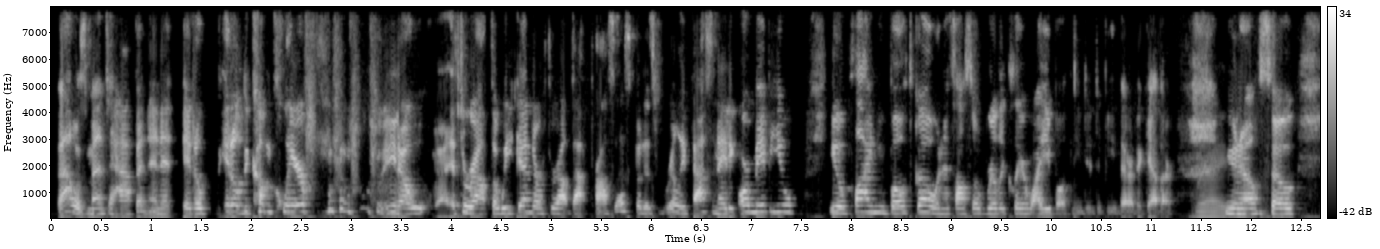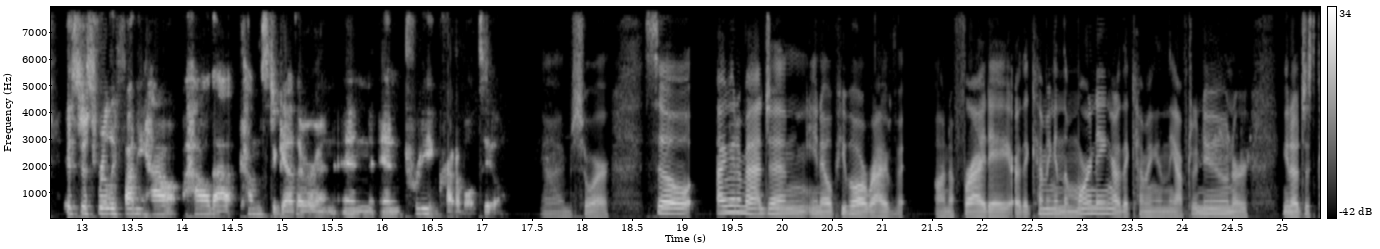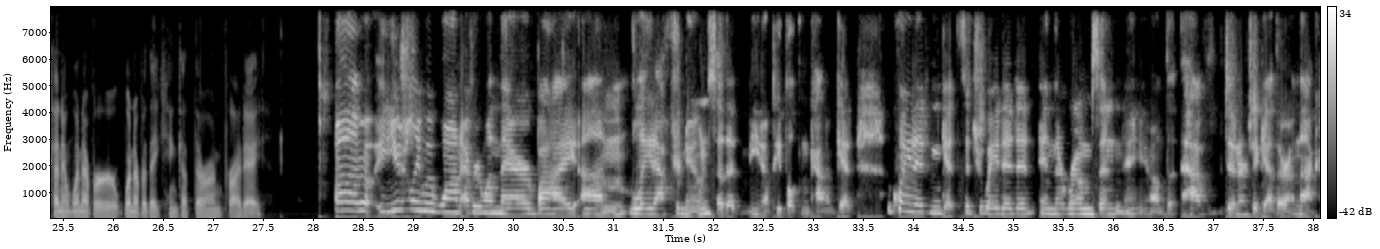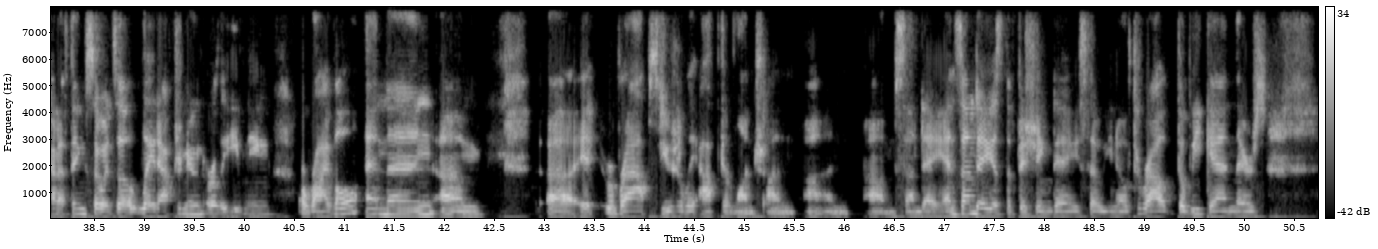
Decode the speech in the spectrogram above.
that was meant to happen and it, it'll it'll become clear you know throughout the weekend or throughout that process but it's really fascinating or maybe you you apply and you both go and it's also really clear why you both needed to be there together Right. you know so it's just really funny how how that comes together and and and pretty incredible too Yeah, I'm sure. So I would imagine, you know, people arrive on a Friday. Are they coming in the morning? Are they coming in the afternoon? Or, you know, just kind of whenever whenever they can get there on Friday? Um, usually we want everyone there by um, late afternoon so that you know people can kind of get acquainted and get situated in, in their rooms and, and, you know have dinner together and that kind of thing. So it's a late afternoon, early evening arrival, and then um, uh, it wraps usually after lunch on on um, Sunday. And Sunday is the fishing day, so you know throughout the weekend there's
